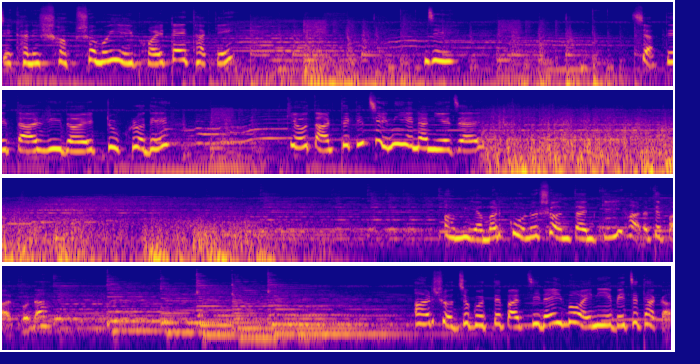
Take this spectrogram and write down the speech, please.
যেখানে সবসময় এই ভয়টাই থাকে যে যাতে তার হৃদয়ের টুকরোদের কেউ তার থেকে চিনিয়ে না নিয়ে যায়। আমি আমার কোনো সন্তানকেই হারাতে পারব না। আর সহ্য করতে পারছি না এই ভয় নিয়ে বেঁচে থাকা।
